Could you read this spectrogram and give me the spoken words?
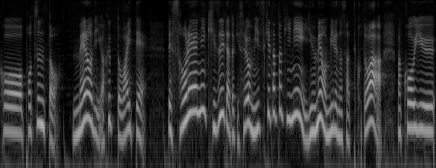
こうポツンとメロディーがふっと湧いてでそれに気づいた時それを見つけた時に夢を見るのさってことは、まあ、こういう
